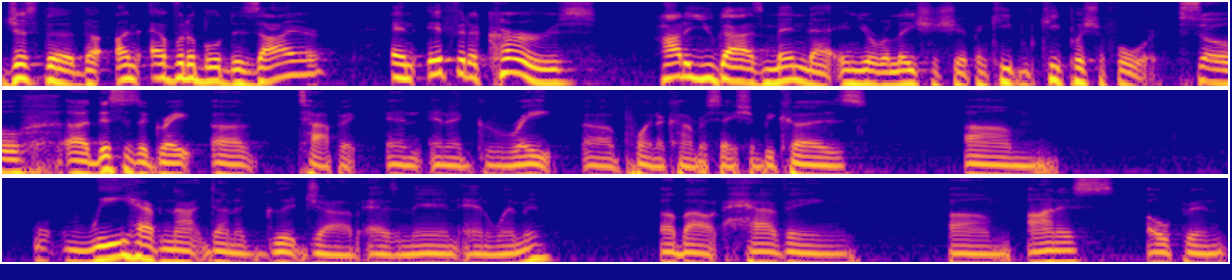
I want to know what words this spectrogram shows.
just the the inevitable desire and if it occurs how do you guys mend that in your relationship and keep keep pushing forward So uh, this is a great uh, topic and, and a great uh, point of conversation because um, we have not done a good job as men and women about having um, honest, open,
